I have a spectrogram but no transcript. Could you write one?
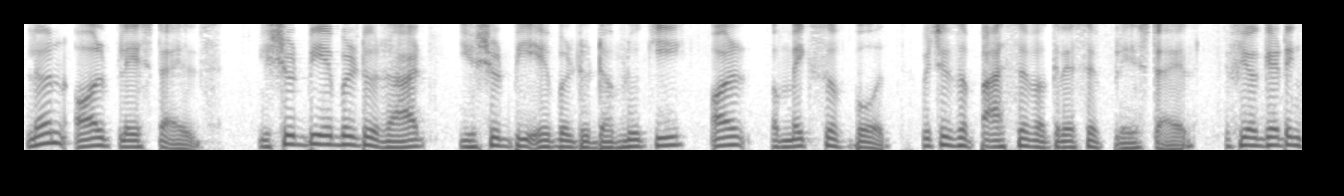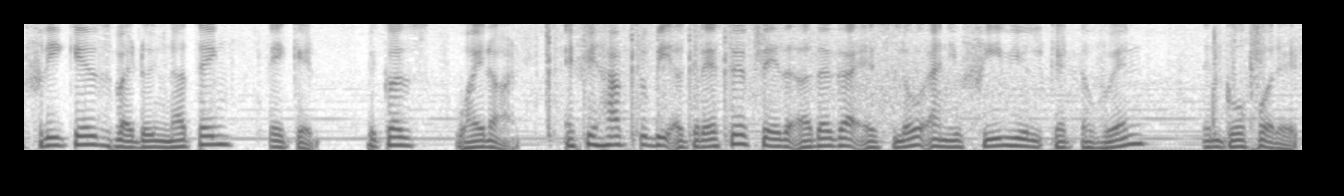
Learn all playstyles. You should be able to RAD, you should be able to W key or a mix of both, which is a passive aggressive playstyle. If you're getting free kills by doing nothing, take it. Because why not? If you have to be aggressive, say the other guy is low and you feel you'll get the win, then go for it.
